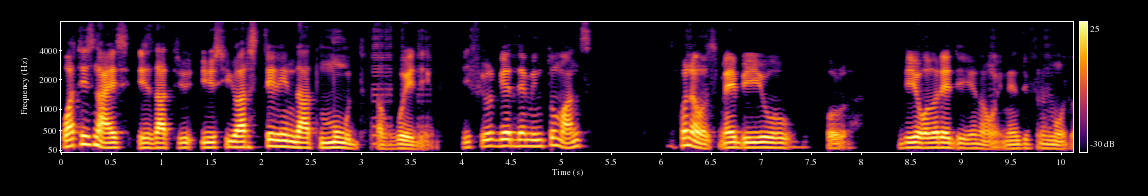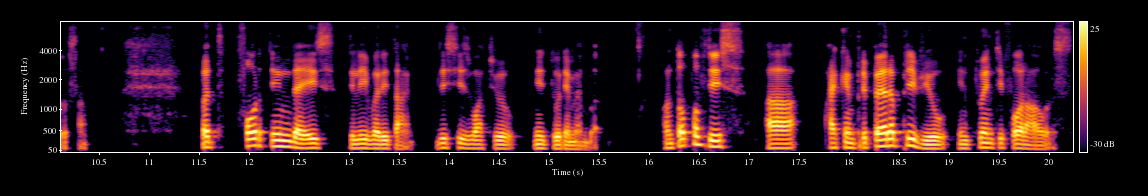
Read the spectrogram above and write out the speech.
what is nice is that you, you, you are still in that mood of waiting if you'll get them in two months who knows maybe you will be already you know in a different mood or something but 14 days delivery time this is what you need to remember. On top of this, uh, I can prepare a preview in 24 hours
